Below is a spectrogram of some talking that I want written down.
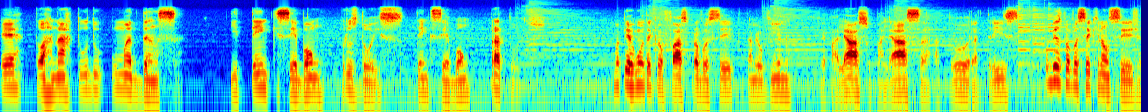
é tornar tudo uma dança. E tem que ser bom para os dois, tem que ser bom para todos. Uma pergunta que eu faço para você que está me ouvindo, que é palhaço, palhaça, ator, atriz, ou mesmo para você que não seja,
